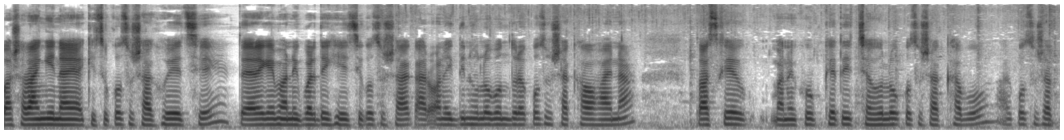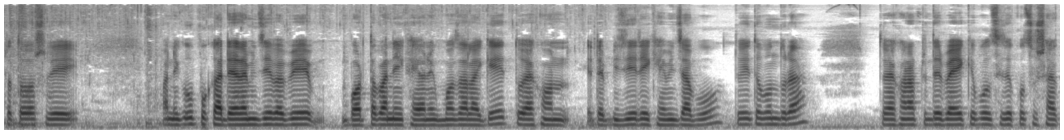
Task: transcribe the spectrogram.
বাসার আঙ্গিনায় কিছু কচু শাক হয়েছে। তো এর আগে আমি অনেকবার দেখিয়েছি কচু শাক আর অনেক দিন হলো বন্ধুরা কচু শাক খাওয়া হয় না। তো আজকে মানে খুব খেতে ইচ্ছা হলো কচু শাক খাব। আর কচু শাকটা তো আসলে অনেক উপকারী আর আমি যেভাবে ভর্তা বানিয়ে খাই, অনেক মজা লাগে। তো এখন এটা ভিজিয়ে রেখে আমি যাব। তো এই তো বন্ধুরা, তো এখন আপনাদের বাইকে বলছি যে কচু শাক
